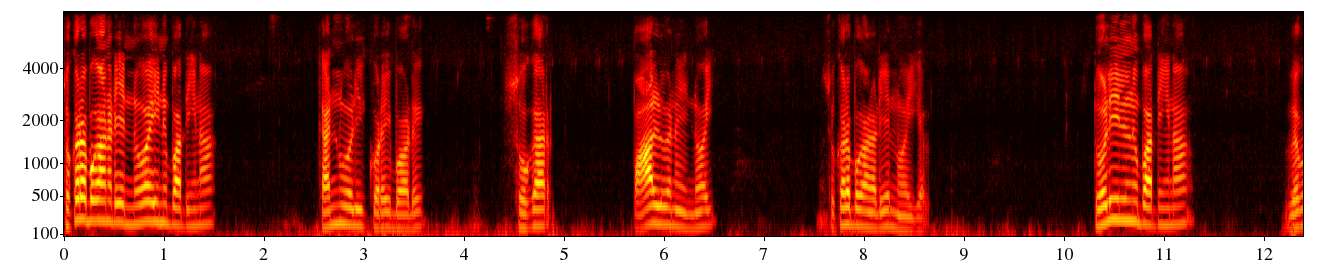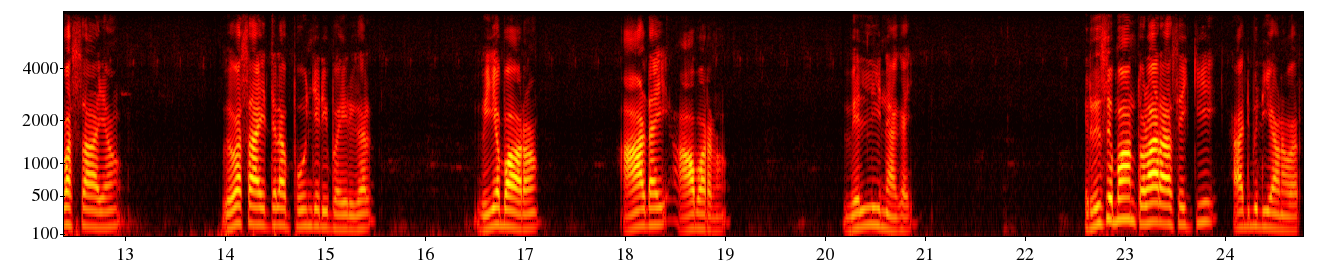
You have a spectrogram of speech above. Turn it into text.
சுக்கர பகவானுடைய நோயின்னு பார்த்தீங்கன்னா கண் ஒளி குறைபாடு சுகர் பால்வினை நோய் சுக்கர பகவானுடைய நோய்கள். தொழில்னு பார்த்தீங்கன்னா விவசாயம் விவசாயத்தில் பூஞ்செடி பயிர்கள் வியாபாரம் ஆடை ஆபரணம் வெள்ளி நகை. ரிஷபம் துளாராசிக்கு அதிபதியானவர்.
